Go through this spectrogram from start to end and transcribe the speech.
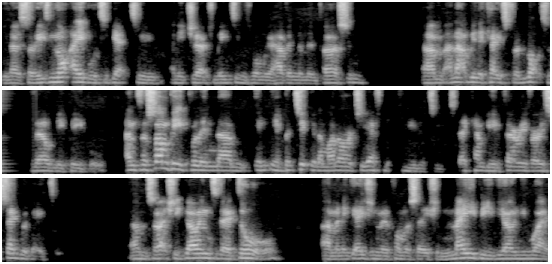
You know, so he's not able to get to any church meetings when we're having them in person. Um, and that would be the case for lots of elderly people. And for some people in, um, in, in, particular minority ethnic communities, they can be very, very segregated. Um, so actually going to their door um, and engaging them in a conversation may be the only way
